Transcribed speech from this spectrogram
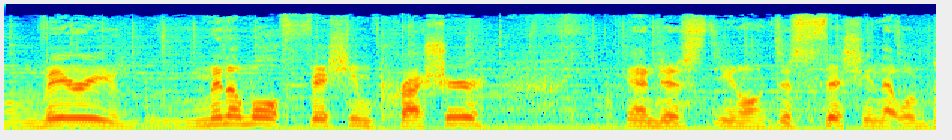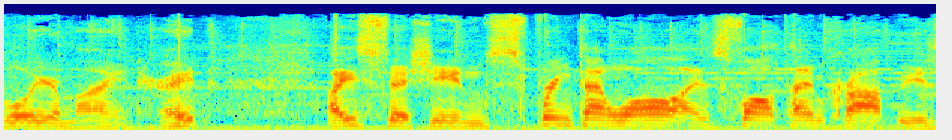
Very minimal fishing pressure and just, you know, just fishing that would blow your mind, right? Ice fishing, springtime walleyes, fall time crappies,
